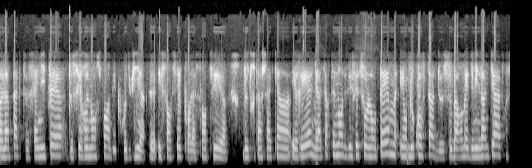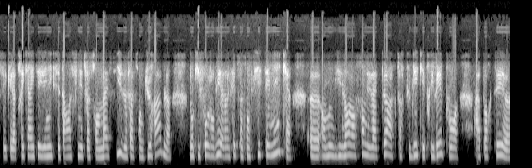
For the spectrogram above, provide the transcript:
L'impact sanitaire de ces renoncements à des produits essentiels pour la santé de tout un chacun est réel, mais a certainement des effets sur le long terme. Et on le constate de ce baromètre 2024, c'est que la précarité hygiénique s'est enracinée de façon massive, de façon durable. Donc il faut aujourd'hui l'adresser de façon systémique euh, en mobilisant l'ensemble des acteurs, acteurs publics et privés, pour apporter euh,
